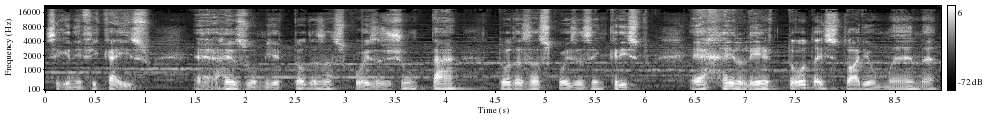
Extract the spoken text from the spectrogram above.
significa isso, é resumir todas as coisas, juntar todas as coisas em Cristo. É reler toda a história humana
